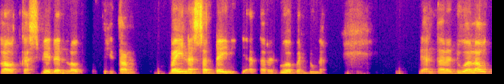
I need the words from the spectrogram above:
Laut Kaspia dan Laut Hitam. Baina Sadaini di antara dua bendungan. Di antara dua laut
